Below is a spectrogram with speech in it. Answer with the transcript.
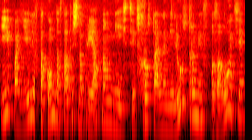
и поели в таком достаточно приятном месте. С хрустальными люстрами, в позолоте.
